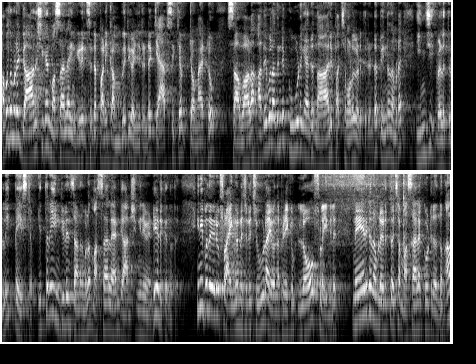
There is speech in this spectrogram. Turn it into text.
അപ്പോൾ നമ്മുടെ ഗാർണിഷിക്കൻ മസാല ഇൻഗ്രീഡിയൻസിന്റെ പണി കംപ്ലീറ്റ് കഴിഞ്ഞിട്ടുണ്ട്. ക്യാപ്സിക്കം ടൊമാറ്റോ സവാള അതേപോലെ അതിന്റെ കൂടെ ഞാനൊരു നാല് പച്ചമുളക് എടുത്തിട്ടുണ്ട്. പിന്നെ നമ്മുടെ ഇഞ്ചി വെളുത്തുള്ളി പേസ്റ്റും. ഇത്രയും ഇൻഗ്രീഡിയൻസ് ആണ് നമ്മൾ മസാല ആൻഡ് ഗാർണിഷിങ്ങിന് വേണ്ടി എടുക്കുന്നത്. ഇനിയിപ്പോൾ ഒരു ഫ്രൈ പാൻ വെച്ചിട്ട് ചൂടായി വന്നപ്പോഴേക്കും ലോ ഫ്ലെയിമിൽ നേരത്തെ നമ്മൾ എടുത്തു വെച്ച മസാലക്കൂട്ടിൽ നിന്നും ആ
